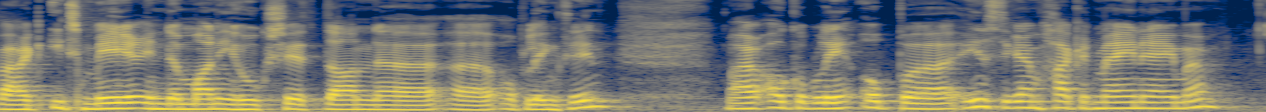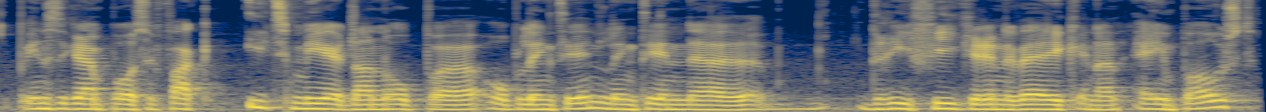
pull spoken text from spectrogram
waar ik iets meer in de moneyhoek zit dan op LinkedIn. Maar ook op, op uh, Instagram ga ik het meenemen. Op Instagram post ik vaak iets meer dan op, op LinkedIn. LinkedIn drie, vier keer in de week en dan één post.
